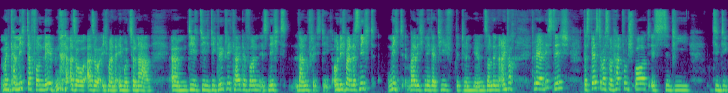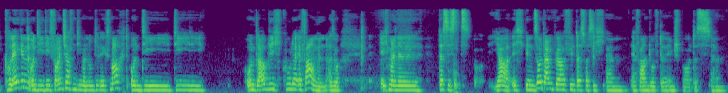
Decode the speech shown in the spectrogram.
man kann nicht davon leben. Also, also ich meine emotional. Ähm, die, die, die Glücklichkeit davon ist nicht langfristig. Und ich meine das nicht, nicht, weil ich negativ betonen will, sondern einfach realistisch. Das Beste, was man hat vom Sport, ist, sind die, die, die Kollegen und die, die Freundschaften, die man unterwegs macht und die, die unglaublich coole Erfahrungen. Also, ich meine, das ist ja, ich bin so dankbar für das, was ich ähm, erfahren durfte im Sport. Das, ähm,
